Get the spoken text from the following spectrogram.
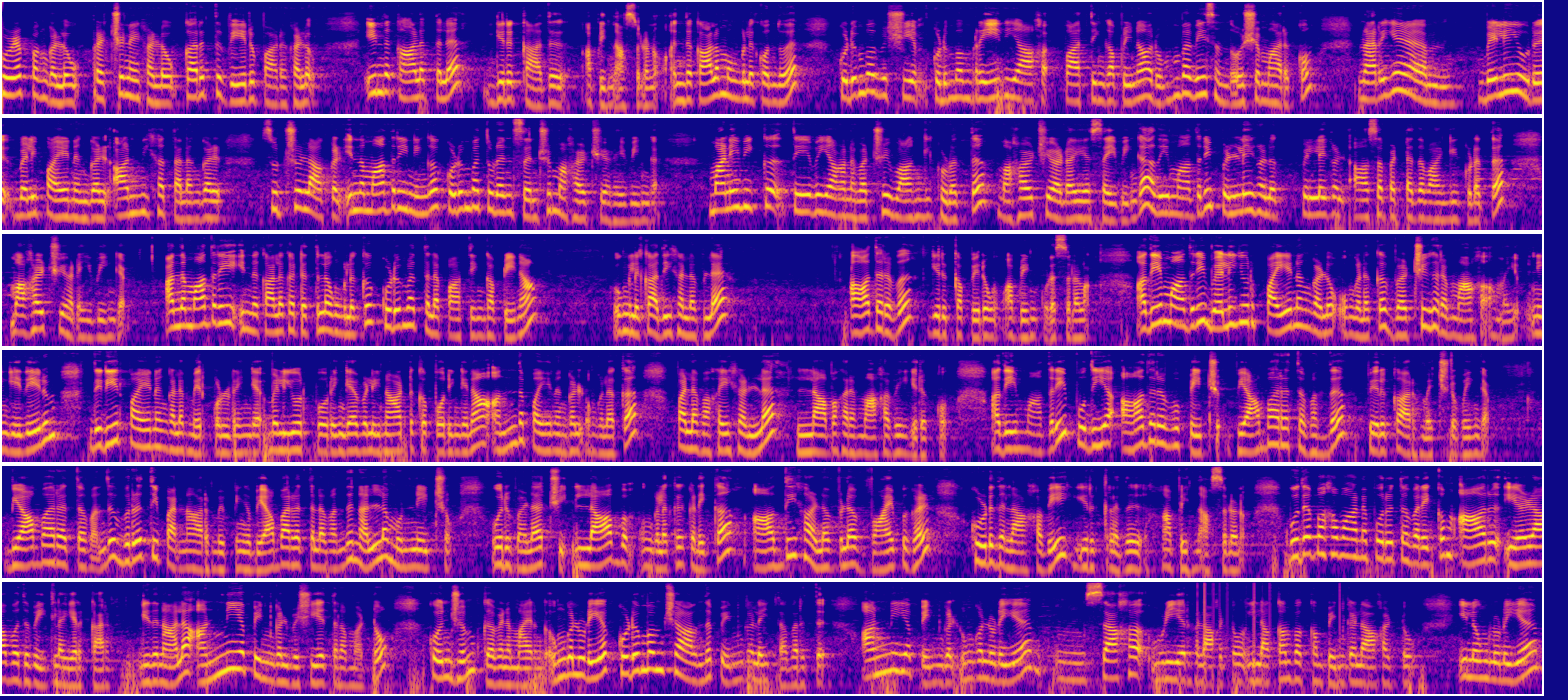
குழப்பங்களோ பிரச்சனைகளோ கருத்து வேறுபாடுகளோ இந்த காலத்தில் இருக்காது அப்படின்னு நான் சொல்லணும். இந்த காலம் உங்களுக்கு வந்து குடும்ப விஷயம் குடும்பம் ரீதியாக பார்த்தீங்க அப்படின்னா ரொம்பவே சந்தோஷமாக இருக்கும். நிறைய வெளியூர் வெளிப்பயணங்கள் ஆன்மீக தலங்கள் சுற்றுலாக்கள் இந்த மாதிரி நீங்கள் குடும்பத்துடன் சென்று மகிழ்ச்சி அடைவீங்க. மனைவிக்கு தேவையானவற்றை வாங்கி கொடுத்து மகிழ்ச்சி அடைய செய்வீங்க. அதே மாதிரி பிள்ளைகளுக்கு பிள்ளைகள் ஆசைப்பட்டதை வாங்கி கொடுத்து மகிழ்ச்சி அடைவீங்க. அந்த மாதிரி இந்த காலகட்டத்தில் உங்களுக்கு குடும்பத்தில் பார்த்தீங்க அப்படின்னா உங்களுக்கு அதிக அளவில் ஆதரவு இருக்கப்பெறும் அப்படின்னு கூட சொல்லலாம். அதே மாதிரி வெளியூர் பயணங்களும் உங்களுக்கு வெற்றிகரமாக அமையும். நீங்கள் ஏதேனும் திடீர் பயணங்களை மேற்கொள்கிறீங்க வெளியூர் போகிறீங்க வெளிநாட்டுக்கு போகிறீங்கன்னா அந்த பயணங்கள் உங்களுக்கு பல வகைகளில் லாபகரமாகவே இருக்கும். அதே மாதிரி புதிய ஆதரவு பேச்சு வியாபாரத்தை வந்து பெருக்க ஆரம்பிச்சிடுவீங்க. வியாபாரத்தை வந்து விருத்தி பண்ண ஆரம்பிப்பீங்க. வியாபாரத்தில் வந்து நல்ல முன்னேற்றம் ஒரு வளர்ச்சி லாபம் உங்களுக்கு கிடைக்க அதிக அளவில் வாய்ப்புகள் கூடுதலாகவே இருக்கிறது அப்படின்னு நான் சொல்லணும். புத பகவானை பொறுத்த வரைக்கும் ஆறு ஏழாவது வீட்டில் இருக்கார். இதனால் அந்நிய பெண்கள் விஷயத்தில் மட்டும் கொஞ்சம் கவனமாக இருங்க. உங்களுடைய குடும்பம் சார்ந்த பெண்களை தவிர்த்து அந்நிய பெண்கள் உங்களுடைய சக ஊழியர்களாகட்டும் இல்லை அக்கம் பக்கம் பெண்களாகட்டும் இல்லை உங்களுடைய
